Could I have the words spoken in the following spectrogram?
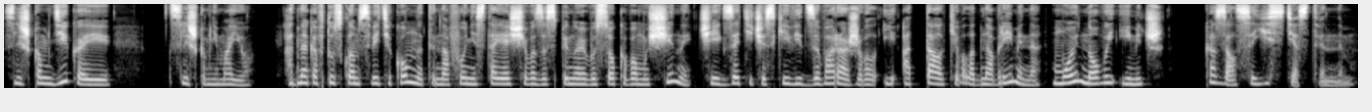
слишком дико и слишком не мое. Однако в тусклом свете комнаты на фоне стоящего за спиной высокого мужчины, чей экзотический вид завораживал и отталкивал одновременно, мой новый имидж казался естественным.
